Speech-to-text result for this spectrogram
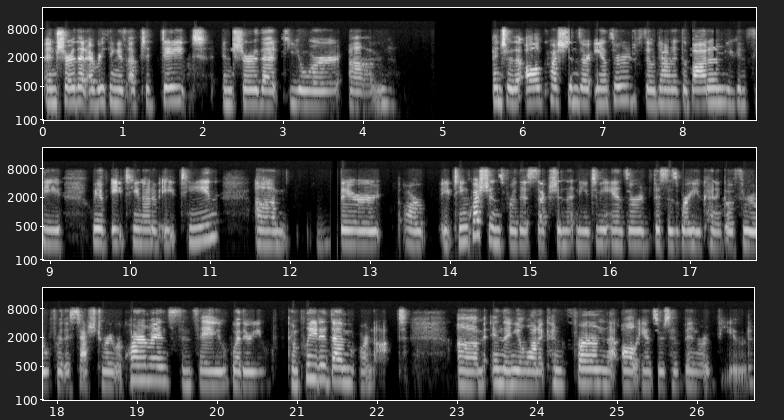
ensure that everything is up to date, ensure that your um, ensure that all questions are answered. So down at the bottom, you can see we have 18 out of 18. Um, there are 18 questions for this section that need to be answered. This is where you kind of go through for the statutory requirements and say whether you completed them or not. Um, and then you'll want to confirm that all answers have been reviewed.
